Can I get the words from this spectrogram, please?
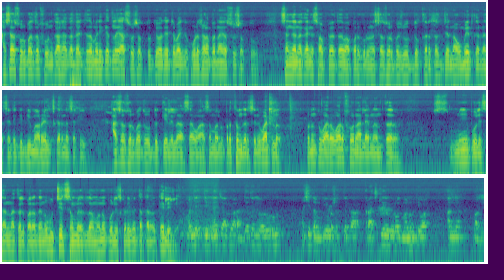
अशा स्वरूपाचा फोन कॉल हा कदाचित अमेरिकेतलाही असू शकतो किंवा त्याच्यामागे खोडसाळपणाही असू शकतो. संगणक आणि सॉफ्टवेअरचा वापर करून अशा स्वरूपाचे उद्योग करतात जे नाउमेद करण्यासाठी की डिमॉरलाइज करण्यासाठी अशा स्वरूपाचा उद्योग केलेला असावा असं मला प्रथम दर्शनी वाटलं. परंतु वारंवार फोन आल्यानंतर मी पोलिसांना कल्पना देणं उचित समजलं म्हणून पोलीसकडे मी तक्रार केलेली आहे. म्हणजे जिल्ह्याच्या किंवा राज्याच्या लेवलवरून अशी धमकी येऊ शकते का? राजकीय विरोध म्हणून किंवा अन्य बाबी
